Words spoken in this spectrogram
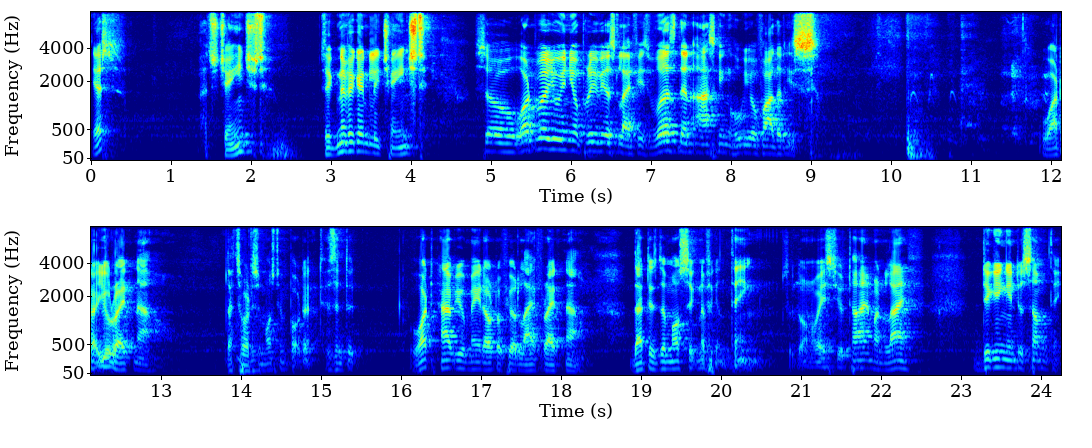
Yes? That's changed, significantly changed. So, what were you in your previous life is worse than asking who your father is. What are you right now? That's what is most important, isn't it? What have you made out of your life right now? That is the most significant thing. So don't waste your time and life digging into something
